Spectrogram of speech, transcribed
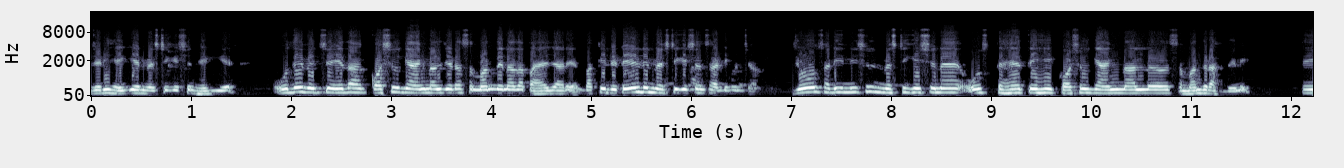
ਜਿਹੜੀ ਹੈਗੀ ਇਨਵੈਸਟੀਗੇਸ਼ਨ ਹੈਗੀ ਹੈ, ਉਹਦੇ ਵਿੱਚ ਇਹਦਾ ਕੌਸ਼ਲ ਗੈਂਗ ਨਾਲ ਜਿਹੜਾ ਸੰਬੰਧ ਇਹਨਾਂ ਦਾ ਪਾਇਆ ਜਾ ਰਿਹਾ। ਬਾਕੀ ਡਿਟੇਲਡ ਇਨਵੈਸਟੀਗੇਸ਼ਨ ਸਾਡੀ ਹੁਣ ਚੱਲ ਰਹੀ ਜੋ ਸਾਡੀ ਇਨੀਸ਼ੀਅਲ ਇਨਵੈਸਟੀਗੇਸ਼ਨ ਹੈ, ਉਸ ਤਹਿਤ ਇਹ ਕੌਸ਼ਲ ਗੈਂਗ ਨਾਲ ਸੰਬੰਧ ਰੱਖਦੇ ਨੇ। ਤੇ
